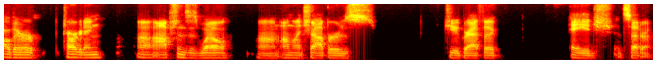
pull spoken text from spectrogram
other targeting uh, options as well, um, online shoppers, geographic, age, etc.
